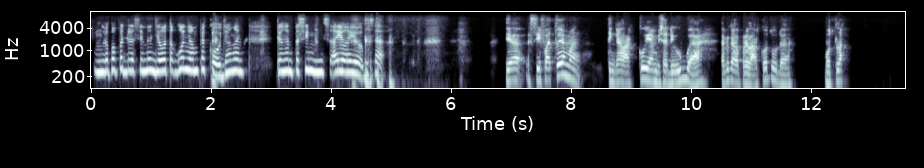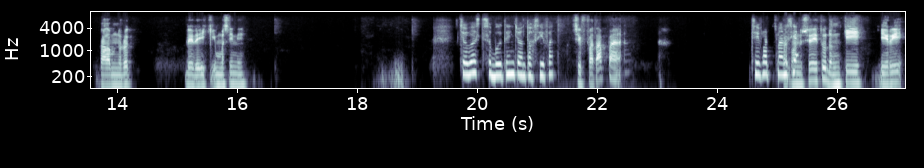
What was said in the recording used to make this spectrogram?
Nggak apa-apa jelasin aja otak gue nyampe kok. Jangan jangan pesimis. Ayo ayo bisa. Ya sifat itu emang tingkah laku yang bisa diubah. Tapi kalau perilaku tuh udah mutlak. Kalau menurut Dede Iki Emes ini. Coba sebutin contoh sifat. Sifat apa? Sifat Sifat manusia. manusia itu dengki, iri,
